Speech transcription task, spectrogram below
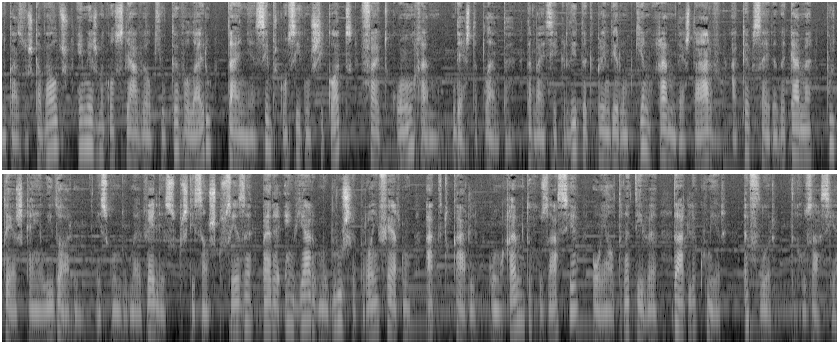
No caso dos cavalos, é mesmo aconselhável que o cavaleiro tenha sempre consigo um chicote feito com um ramo desta planta. Também se acredita que prender um pequeno ramo desta árvore à cabeceira da cama protege quem ali dorme. E segundo uma velha superstição escocesa, para enviar uma bruxa para o inferno, há que tocar-lhe com um ramo de rosácea ou, em alternativa, dar-lhe a comer a flor de rosácea.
